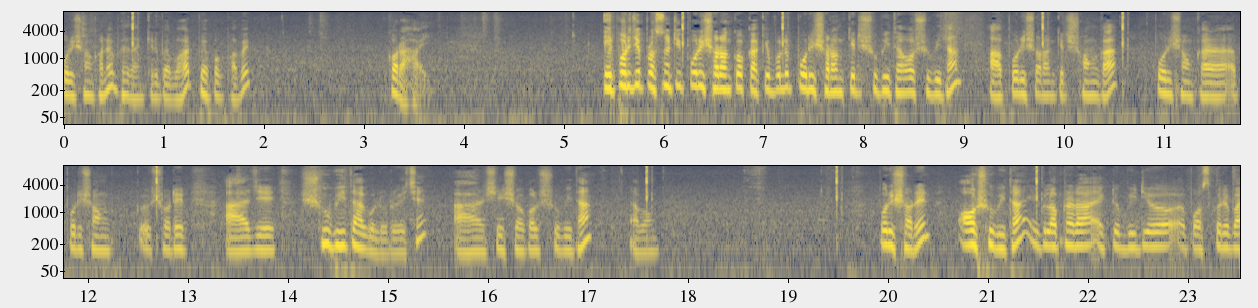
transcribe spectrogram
পরিসংখ্যানে ভেদাঙ্কের ব্যবহার ব্যাপকভাবে করা হয়। এরপর যে প্রশ্নটি পরিসরাঙ্ক কাকে বলে? পরিসরাঙ্কের সুবিধা, অসুবিধা। আর পরিসরাঙ্কের সংজ্ঞা, পরিসংখ্যা পরিসংসরের যে সুবিধাগুলো রয়েছে আর সেই সকল সুবিধা এবং পরিসরের অসুবিধা, এগুলো আপনারা একটু ভিডিও, পজ করে বা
